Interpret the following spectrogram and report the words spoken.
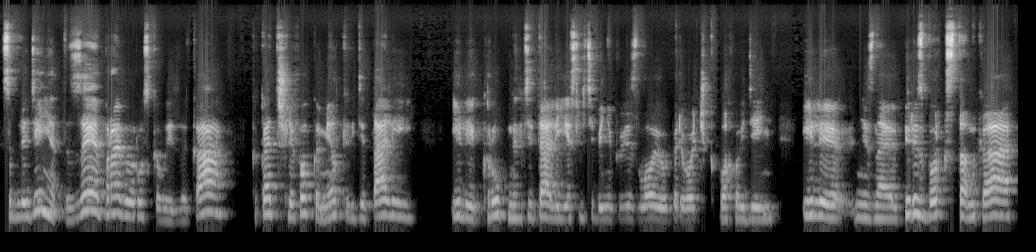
соблюдение ТЗ, правил русского языка, какая-то шлифовка мелких деталей или крупных деталей, если тебе не повезло, и у переводчика плохой день, или, не знаю, пересборка станка,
